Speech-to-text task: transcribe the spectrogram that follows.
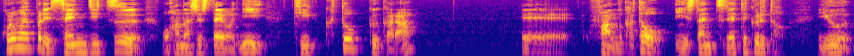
これもやっぱり先日お話ししたように TikTok から、えー、ファンの方をインスタに連れてくるという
